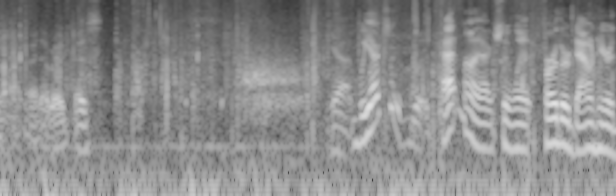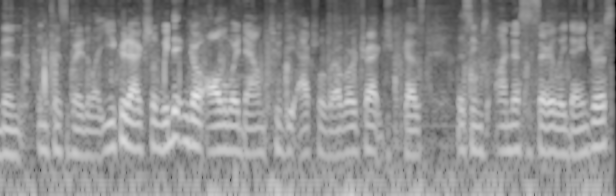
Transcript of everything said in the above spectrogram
Yeah, right, that road goes. Yeah, we actually, Pat and I actually went further down here than anticipated. Like, you could actually, we didn't go all the way down to the actual railroad track just because this seems unnecessarily dangerous.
